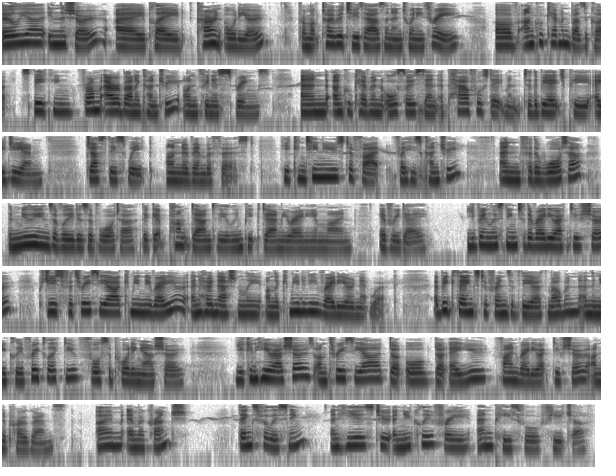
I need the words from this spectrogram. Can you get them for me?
Earlier in the show, I played current audio from October 2023 of Uncle Kevin Buzzacott speaking from Arabana country on Finniss Springs. And Uncle Kevin also sent a powerful statement to the BHP AGM just this week on November 1st. He continues to fight for his country and for the water, the millions of litres of water that get pumped down to the Olympic Dam uranium mine every day. You've been listening to The Radioactive Show, produced for 3CR Community Radio and heard nationally on the Community Radio Network. A big thanks to Friends of the Earth Melbourne and the Nuclear Free Collective for supporting our show. You can hear our shows on 3cr.org.au, find Radioactive Show under programs. I'm Emma Crunch. Thanks for listening, and here's to a nuclear free and peaceful future.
